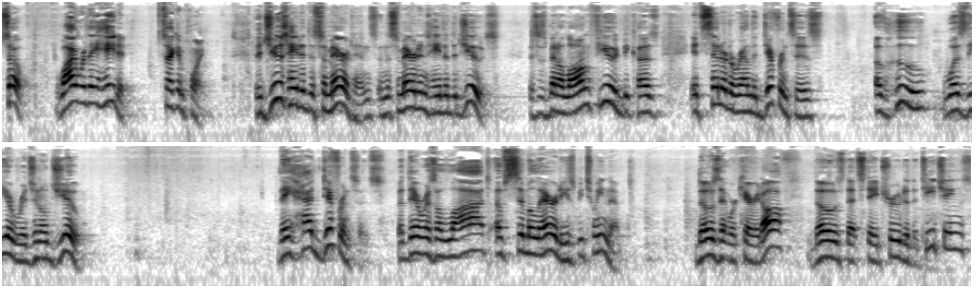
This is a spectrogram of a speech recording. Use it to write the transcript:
So, why were they hated? Second point. The Jews hated the Samaritans, and the Samaritans hated the Jews. This has been a long feud because it's centered around the differences of who was the original Jew. They had differences, but there was a lot of similarities between them. Those that were carried off, those that stayed true to the teachings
